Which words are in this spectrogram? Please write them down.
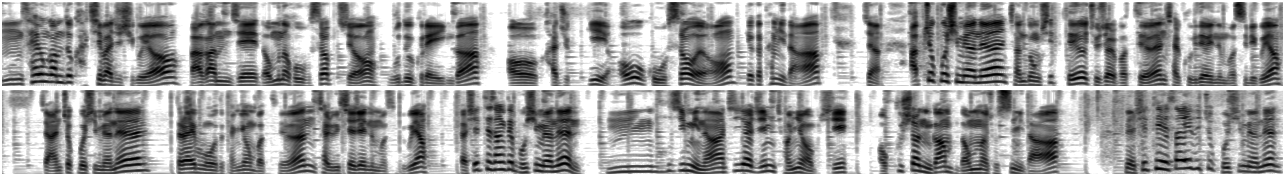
음, 사용감도 같이 봐주시고요. 마감재 너무나 고급스럽죠. 우드 그레이인가? 어, 가죽기, 어우, 고급스러워요. 깨끗합니다. 자, 앞쪽 보시면은 전동 시트 조절 버튼 잘 구비되어 있는 모습이고요. 자, 안쪽 보시면은 드라이브 모드 변경 버튼 잘 위치해져 있는 모습이고요. 자, 시트 상태 보시면은, 음, 해짐이나 찢어짐 전혀 없이 어, 쿠션감 너무나 좋습니다. 네, 시트의 사이드 쪽 보시면은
